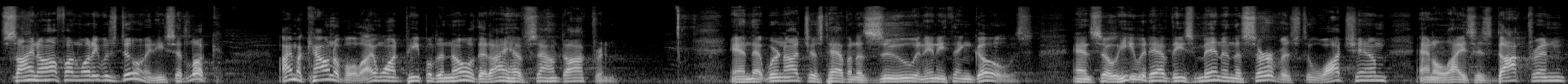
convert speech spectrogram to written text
sign off on what he was doing. He said, Look, I'm accountable. I want people to know that I have sound doctrine and that we're not just having a zoo and anything goes. And so he would have these men in the service to watch him, analyze his doctrine,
